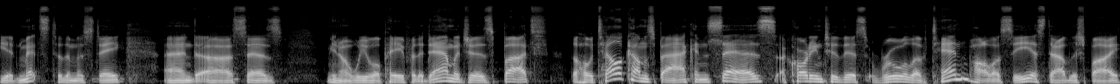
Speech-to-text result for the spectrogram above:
He admits to the mistake and uh, says, you know, we will pay for the damages, but the hotel comes back and says, according to this rule of 10 policy established by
